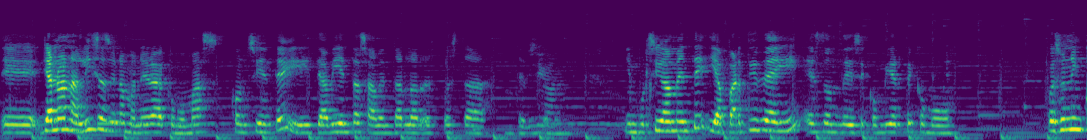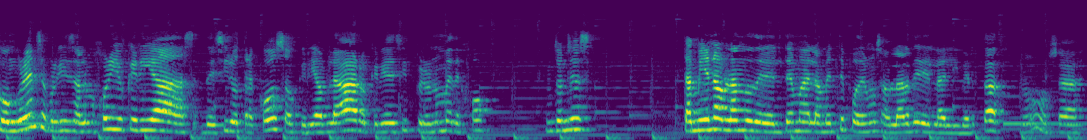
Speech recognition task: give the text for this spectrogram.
eh, ya no analizas de una manera como más consciente y te avientas a aventar la respuesta impulsivamente y a partir de ahí es donde se convierte como pues una incongruencia porque dices a lo mejor yo quería decir otra cosa o quería hablar o quería decir pero no me dejó. Entonces también hablando del tema de la mente podemos hablar de la libertad no o sea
